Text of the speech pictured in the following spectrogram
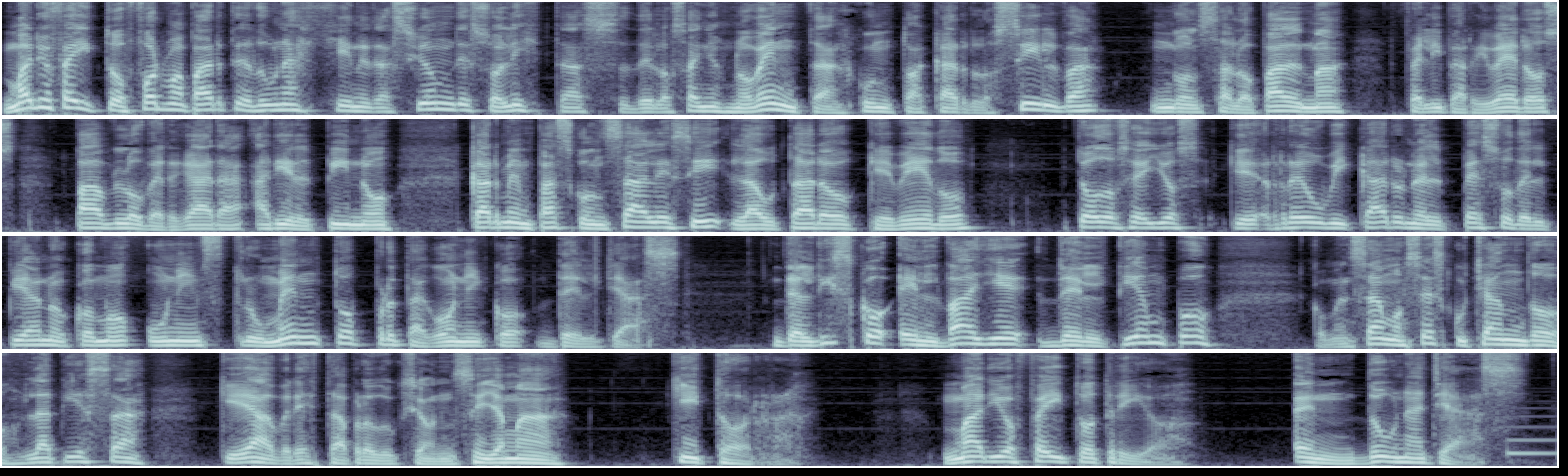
Mario Feito forma parte de una generación de solistas de los años 90 junto a Carlos Silva, Gonzalo Palma, Felipe Riveros, Pablo Vergara, Ariel Pino, Carmen Paz González y Lautaro Quevedo, todos ellos que reubicaron el peso del piano como un instrumento protagónico del jazz. Del disco El Valle del Tiempo, comenzamos escuchando la pieza que abre esta producción. Se llama Quitor. Mario Feito Trío, en Duna Jazz.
